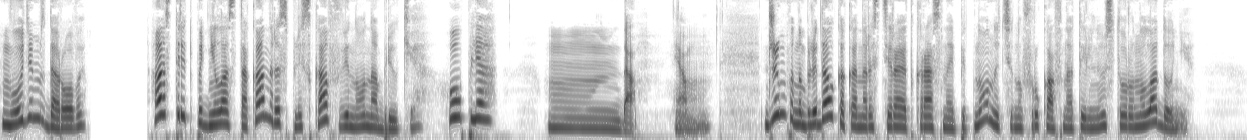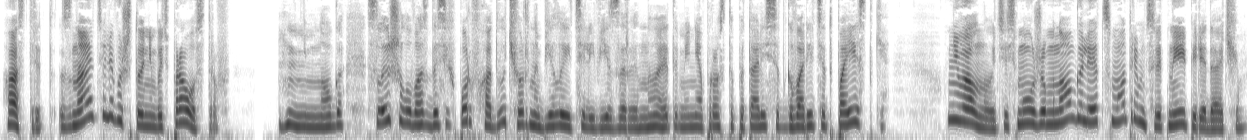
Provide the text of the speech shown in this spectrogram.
«Будем здоровы». Астрид подняла стакан, расплескав вино на брюки. «Опля!» «М-да». Эм. Джим понаблюдал, как она растирает красное пятно, натянув рукав на тыльную сторону ладони. «Астрид, знаете ли вы что-нибудь про остров?» «Немного. Слышал, у вас до сих пор в ходу черно-белые телевизоры, но это меня просто пытались отговорить от поездки». «Не волнуйтесь, мы уже много лет смотрим цветные передачи».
